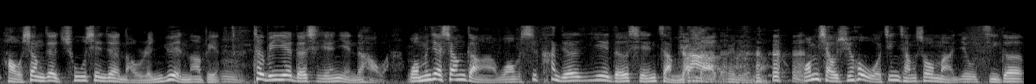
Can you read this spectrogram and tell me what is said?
好像在出现在老人院那边。特别叶德娴演的好啊，我们在香港啊，我是看着叶德娴长大的。我们小时候我经常说嘛，有几个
